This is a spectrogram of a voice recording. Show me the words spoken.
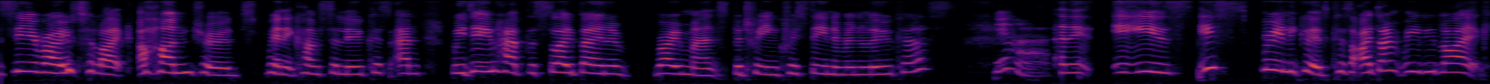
zero to like a hundred when it comes to Lucas, and we do have the slow burn of romance between Christina and Lucas. Yeah, and it it is it's really good because I don't really like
